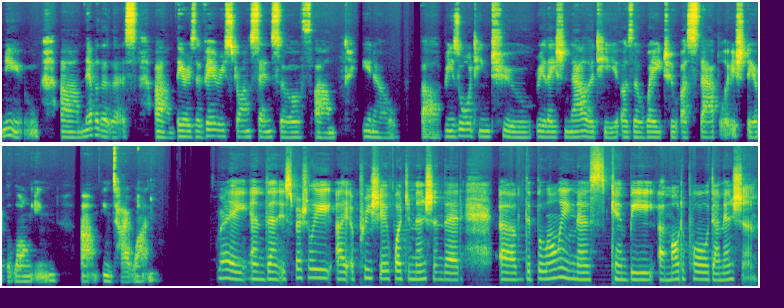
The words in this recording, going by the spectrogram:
new. Um, nevertheless, um, there is a very strong sense of, um, you know, uh, resorting to relationality as a way to establish their belonging um, in Taiwan. Right. And then, especially, I appreciate what you mentioned that uh, the belongingness can be a multiple dimension.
